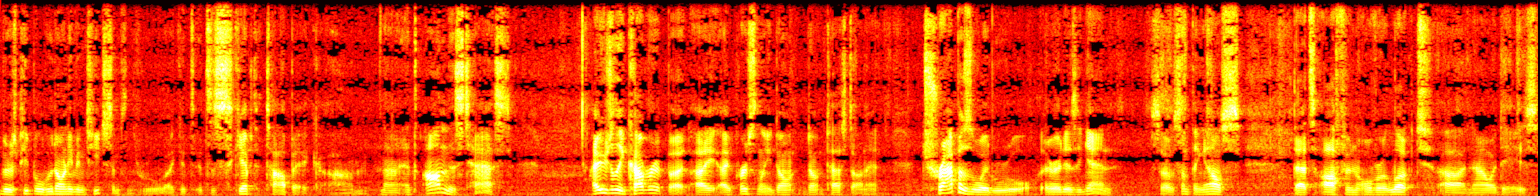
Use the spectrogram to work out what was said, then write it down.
there's people who don't even teach Simpson's rule. Like it's, it's a skipped topic. Um, it's on this test. I usually cover it, but I, I personally don't don't test on it. Trapezoid rule. There it is again. So something else that's often overlooked uh, nowadays.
